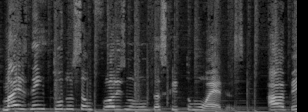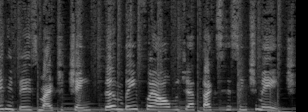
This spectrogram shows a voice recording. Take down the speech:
Mas nem tudo são flores no mundo das criptomoedas. A BNB Smart Chain também foi alvo de ataques recentemente.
